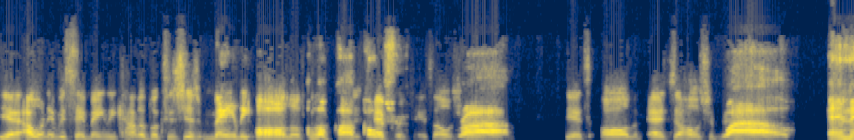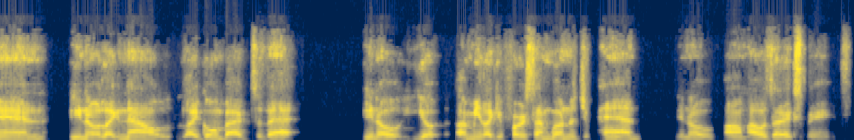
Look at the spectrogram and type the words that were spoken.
yeah, I wouldn't even say mainly comic books. It's just mainly all of all pop culture. Everything. It's all. Yeah, it's all of it's a whole shit. Wow. And then you know, like now, like going back to that, you know, your I mean, like your first time going to Japan, you know, um, how was that experience?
